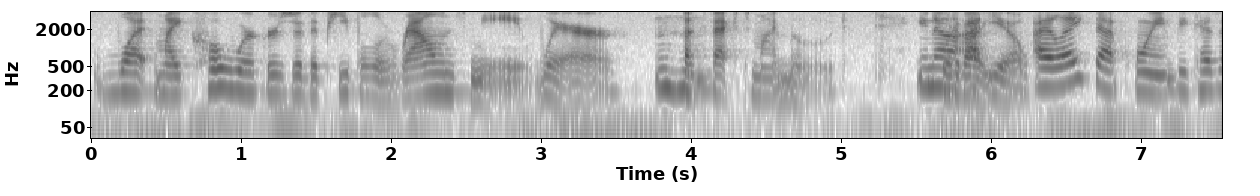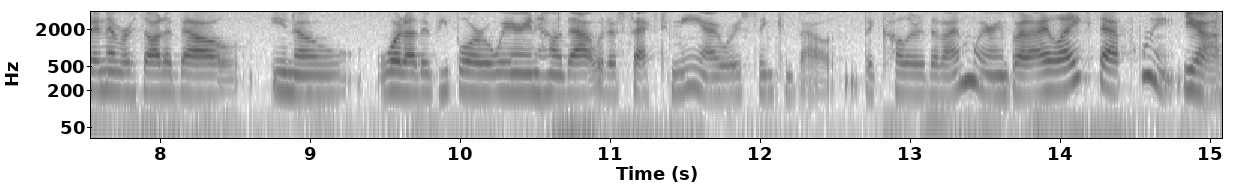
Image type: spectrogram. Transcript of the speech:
what my coworkers or the people around me wear Mhm. affect my mood. You know, What about I, you? I like that point because I never thought about, you know, what other people are wearing, how that would affect me. I always think about the color that I'm wearing, but I like that point. Yeah.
